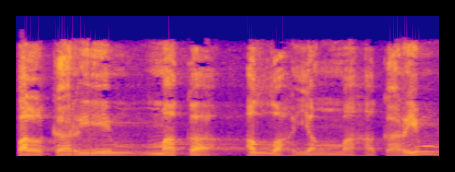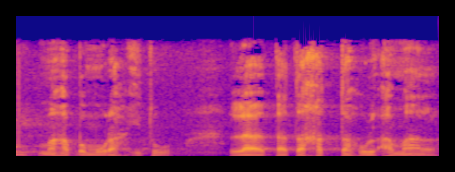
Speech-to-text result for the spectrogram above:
Pal karim maka Allah yang maha karim, maha pemurah itu la tatakhattahul amal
